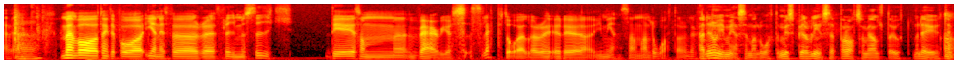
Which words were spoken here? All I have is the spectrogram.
Jag vet. Ja. Men vad tänkte jag på, enhet för eh, fri musik, det är som eh, various släpp då eller är det gemensamma låtar? Eller? Ja, det är nog gemensamma låtar. Men vi spelar väl in separat som vi alltid har gjort. Men det är ju typ Ja.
